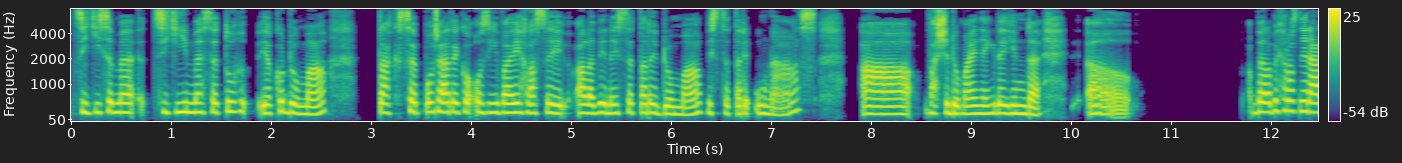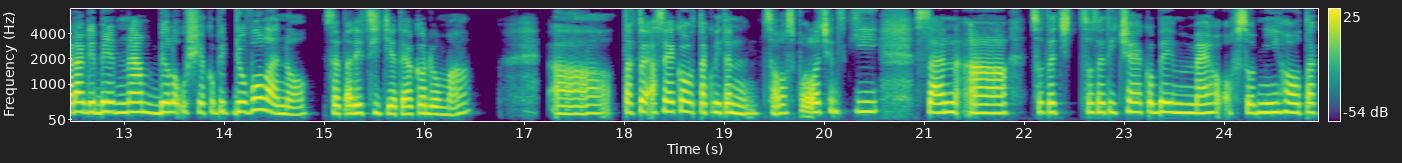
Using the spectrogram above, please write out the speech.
cítí se, cítíme se tu jako doma, tak se pořád jako ozývají hlasy, ale vy nejste tady doma, vy jste tady u nás a vaše doma je někde jinde. Uh, byla bych hrozně ráda, kdyby nám bylo už jakoby dovoleno se tady cítit jako doma. A, tak to je asi jako takový ten celospolečenský sen a co, teď, co se týče jakoby mého osobního, tak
